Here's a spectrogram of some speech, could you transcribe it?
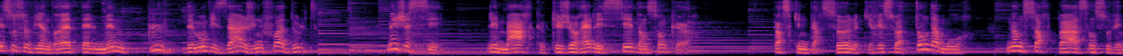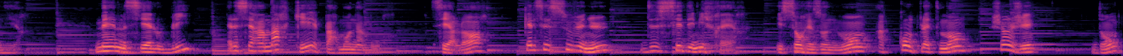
ne se souviendrait-elle même plus de mon visage une fois adulte. Mais je sais les marques que j'aurais laissées dans son cœur. Parce qu'une personne qui reçoit tant d'amour n'en sort pas à s'en souvenir. Même si elle oublie, elle sera marquée par mon amour. C'est alors qu'elle s'est souvenue de ses demi-frères et son raisonnement a complètement changé. Donc,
